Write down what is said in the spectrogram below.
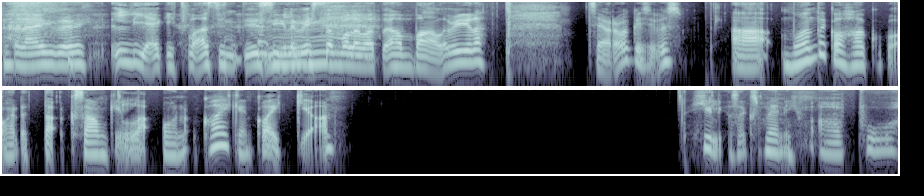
mä näen liekit vaan syttyy silmissä, molemmat ihan valmiina. Seuraava kysymys. Uh, montako hakukohdetta Xamkilla on kaiken kaikkiaan? Hiljaiseksi meni. Apua.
